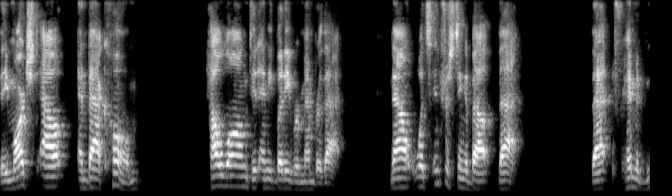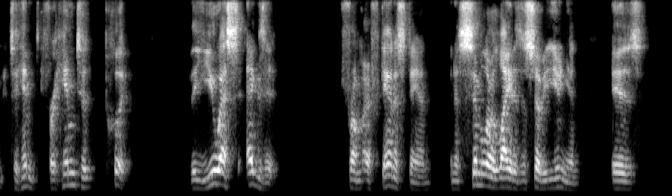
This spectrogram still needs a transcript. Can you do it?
They marched out and back home. How long did anybody remember that? Now, what's interesting about that, that for him to him for him to put the U.S. exit from Afghanistan in a similar light as the Soviet Union is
